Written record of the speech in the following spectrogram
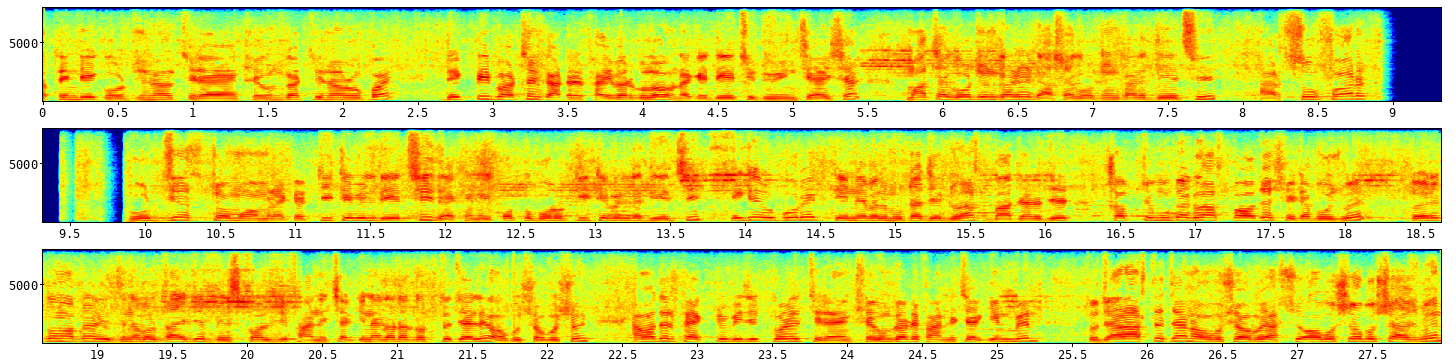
অথেন্টিক অরিজিনাল চিরা সেগুন কাঠ চিনার উপায়। দেখতেই পাচ্ছেন কাঠের ফাইবারগুলো ওনাকে দিয়েছি দুই ইঞ্চি আইসা মাচা গর্জন কাঠে ডাসা গর্জন কাঠে দিয়েছি। আর সোফার গর্জিয়াসতম আমরা একটা টি টেবিল দিয়েছি। দেখেন এই কত বড় টি টেবিলটা দিয়েছি। এটার উপরে টেনেবেল মোটা যে গ্লাস, বাজারে যে সবচেয়ে মোটা গ্লাস পাওয়া যায় সেটা বসবে। তো এরকম আপনার রিজনেবল প্রাইজে বেস্ট কোয়ালিটি ফার্নিচার কেনাকাটা করতে চাইলে অবশ্যই অবশ্যই আমাদের ফ্যাক্টরি ভিজিট করে চিরাং সেগুন কাঠে ফার্নিচার কিনবেন। তো যারা আসতে চান, অবশ্যই অবশ্যই অবশ্যই অবশ্যই আসবেন।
